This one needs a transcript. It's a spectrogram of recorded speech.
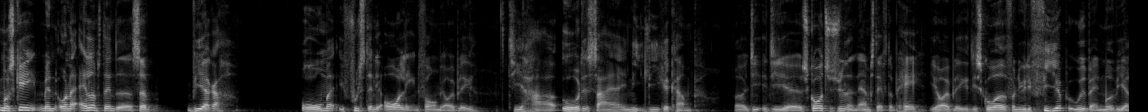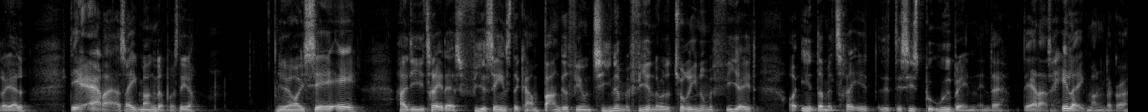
Måske, men under alle omstændigheder, så virker Roma i fuldstændig overlegen form i øjeblikket. De har otte sejre i ni ligakamp, og de, de øh, scorer til synligheden nærmest efter behag i øjeblikket. De scorede for nylig fire på udebane mod Villarreal. Det er der altså ikke mange, der præsterer. Øh, og i Serie A har de i tre af deres fire seneste kampe banket Fiorentina med 4-0, Torino med 4-1 og Inter med 3-1. Det sidste på udebanen endda. Det er der altså heller ikke mange, der gør.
